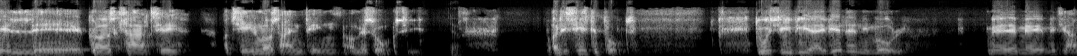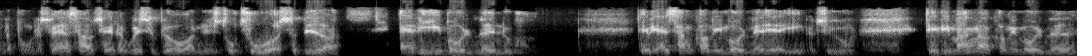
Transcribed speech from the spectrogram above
vil øh, gøre os klar til at tjene vores egne penge, om jeg så må sige. Ja. Og det sidste punkt. Du vil sige, at vi er i virkeligheden i mål med, med, med de andre punkter. Sværsaftaler, whistleblower, ny struktur osv. er vi i mål med nu. Det er vi alle sammen kommet i mål med her i 21. Det vi mangler at komme i mål med,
